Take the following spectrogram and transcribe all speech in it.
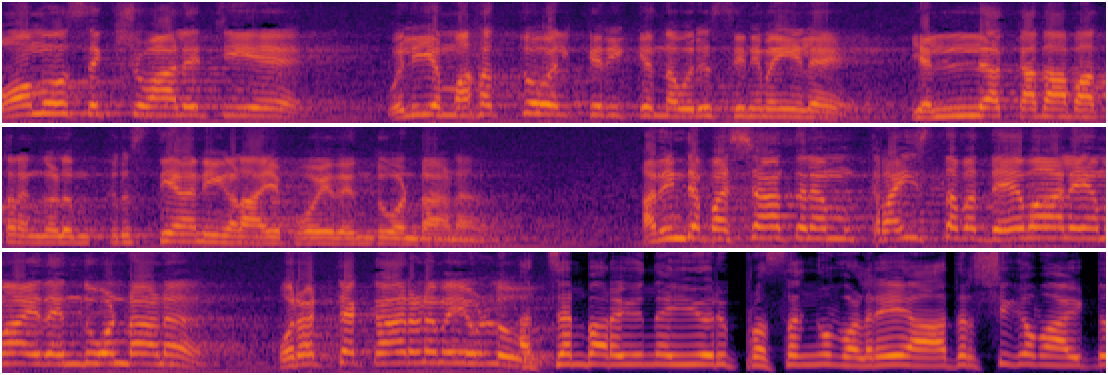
ഹോമോസെക്ഷുവാലിറ്റിയെ വലിയ മഹത്വവൽക്കരിക്കുന്ന ഒരു സിനിമയിലെ എല്ലാ കഥാപാത്രങ്ങളും ക്രിസ്ത്യാനികളായി പോയത് എന്തുകൊണ്ടാണ്? അതിന്റെ പശ്ചാത്തലം ക്രൈസ്തവ ദേവാലയമായത് എന്തുകൊണ്ടാണ്? ഒരൊറ്റ കാരണമേ ഉള്ളൂ. അച്ഛൻ പറയുന്ന ഈ ഒരു പ്രസംഗം വളരെ ആദർശികമായിട്ട്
